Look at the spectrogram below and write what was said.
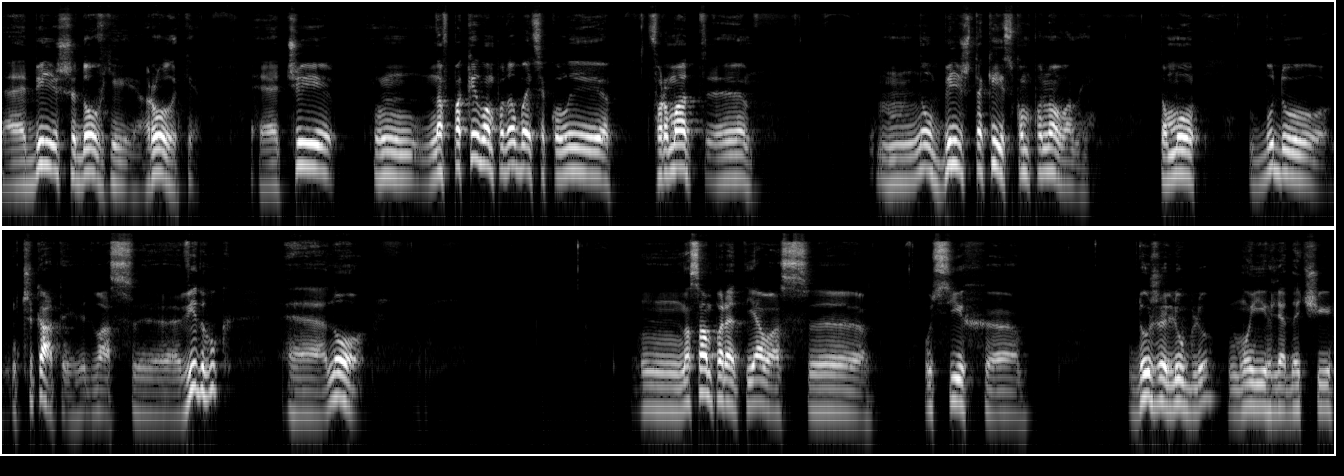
е, більш довгі ролики. Е, Чи м, навпаки вам подобається, коли формат е, ну, більш такий скомпонований. Тому буду чекати від вас е, відгук. Е, Ну, насамперед, я вас е, усіх е, дуже люблю, мої глядачі.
